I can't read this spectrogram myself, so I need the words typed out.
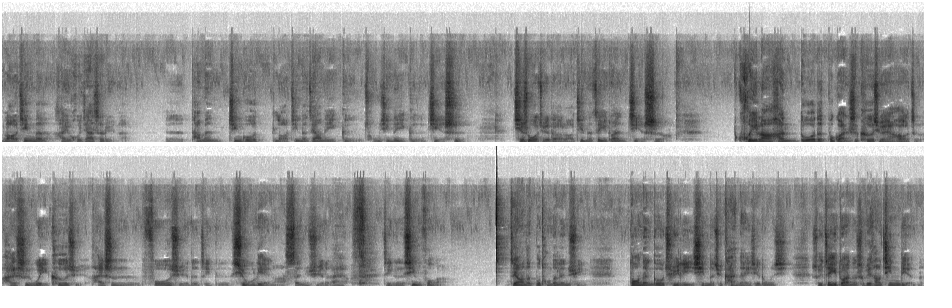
老金呢，还有回家之旅呢？呃，他们经过老金的这样的一个重新的一个解释，其实我觉得老金的这一段解释啊，会让很多的不管是科学爱好者，还是伪科学，还是佛学的这个修炼啊，神学的爱这个信奉啊，这样的不同的人群，都能够去理性的去看待一些东西。所以这一段呢是非常经典的，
